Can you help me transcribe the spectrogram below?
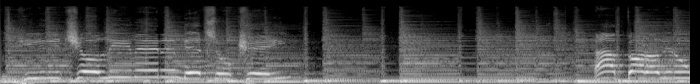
We hear that you're leaving and that's okay. I thought our little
